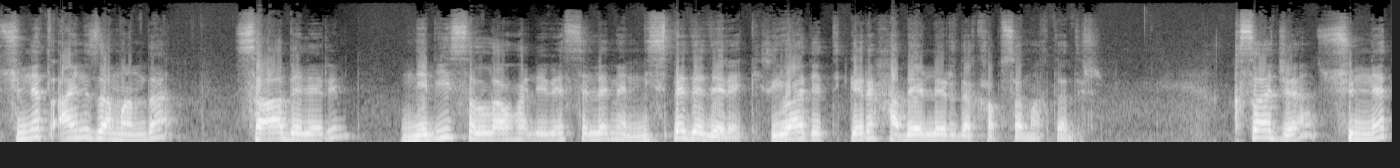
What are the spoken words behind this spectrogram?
Sünnet aynı zamanda sahabelerin Nebi sallallahu aleyhi ve selleme nispet ederek rivayet ettikleri haberleri de kapsamaktadır. Kısaca sünnet,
